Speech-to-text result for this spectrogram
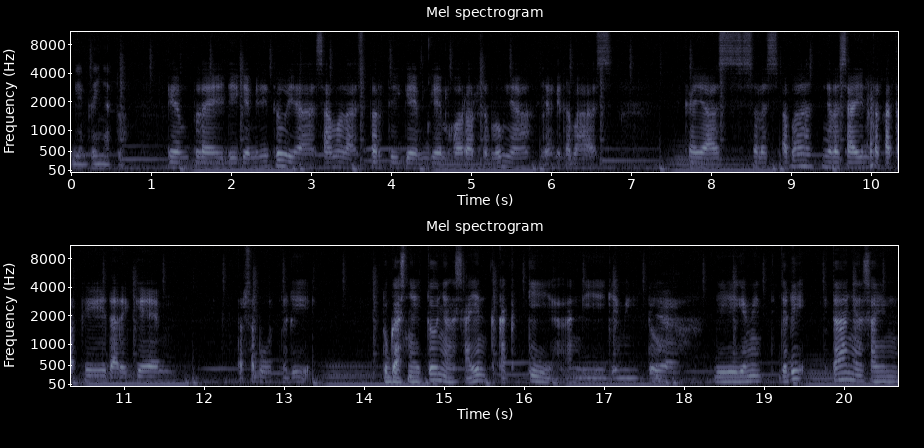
gameplaynya tuh gameplay di game ini tuh ya sama lah seperti game-game horor sebelumnya yang kita bahas kayak seles apa nyelesain teka-teki dari game tersebut jadi tugasnya itu nyelesain teka-teki ya kan di gaming itu Iya. di gaming jadi kita nyelesain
